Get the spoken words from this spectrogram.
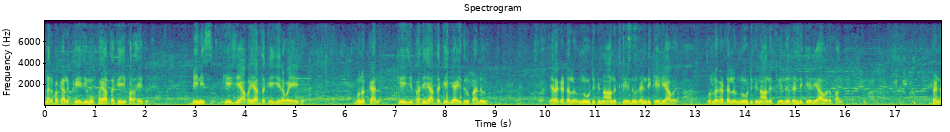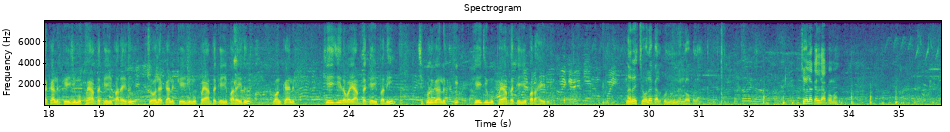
మిరపకాయలు కేజీ ముప్పై అర్ధ కేజీ పదహైదు. బీనీస్ కేజీ యాభై అర్ధ కేజీ ఇరవై ఐదు. మునక్కాయలు కేజీ పది అర్ధ కేజీ ఐదు రూపాయలు. ఎర్రగడ్డలు నూటికి నాలుగు కేలు రెండు కేలు యాభై. ఉర్లగడ్డలు నూటికి నాలుగు కేలు రెండు కేలు యాభై రూపాయలు. బెండకాయలు కేజీ ముప్పై అర్ధ కేజీ పదహైదు చోలకాయలు కేజీ ముప్పై అర్ధ కేజీ పదహైదు వంకాయలు కేజీ ఇరవై అర్ధ కేజీ పది. చిక్కుడుగాయలు కే- కేజీ ముప్పై అర్ధ కేజీ పదహైదు. నరే చోలకాయలు కొన్ని ఉన్నాయి లోపల. చోలకాయలు లేపమ్మా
